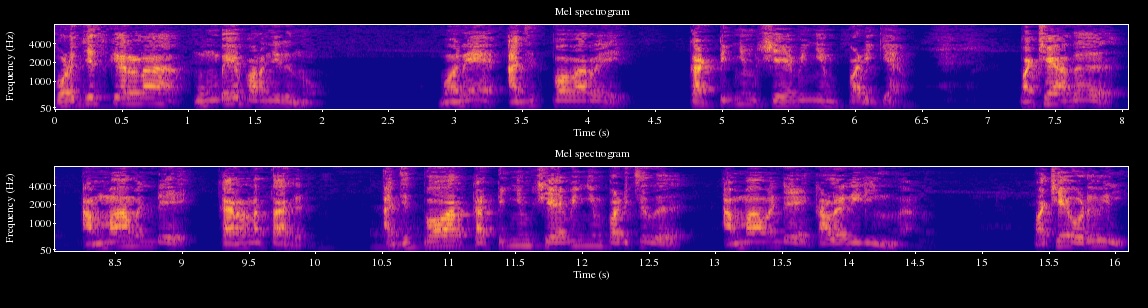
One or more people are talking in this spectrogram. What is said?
പൊളിറ്റിക്സ് കേരള മുമ്പേ പറഞ്ഞിരുന്നു മോനെ അജിത് പവാറെ കട്ടിങ്ങും ഷേവിങ്ങും പഠിക്കാം. പക്ഷെ അത് അമ്മാവന്റെ കരണത്താകരുത്. അജിത് പവാർ കട്ടിങ്ങും ഷേവിങ്ങും പഠിച്ചത് അമ്മാവന്റെ കളരിയിൽ നിന്നാണ്. പക്ഷെ ഒടുവിൽ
